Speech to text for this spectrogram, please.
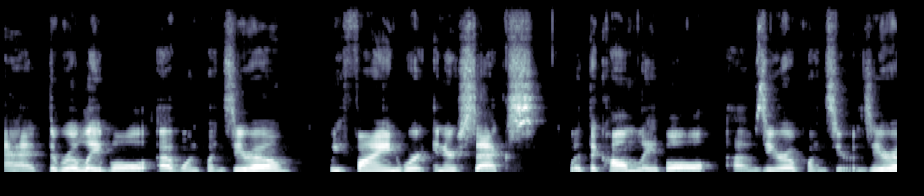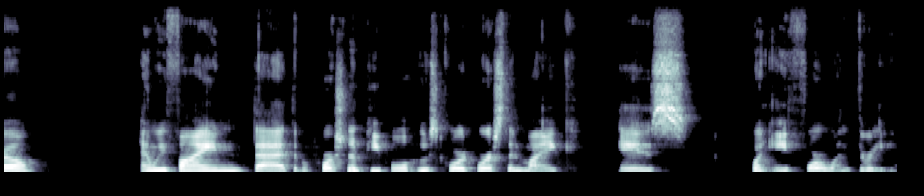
at the row label of 1.0, we find where it intersects with the column label of 0.00, and we find that the proportion of people who scored worse than Mike is 0.8413.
